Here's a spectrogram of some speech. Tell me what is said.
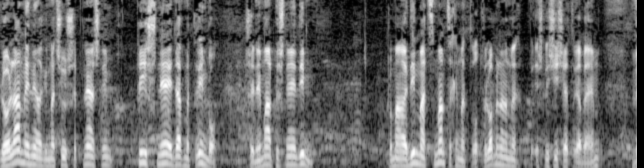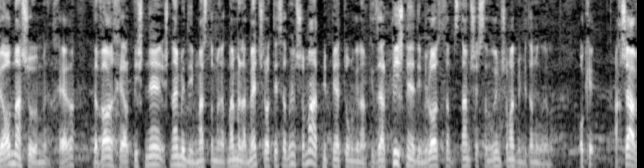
לעולם אין נהרגים עד שיהיו שפני השנים, פי שני עדיו מתרים בו, שנאמר על פי שני עדים. כלומר, העדים מעצמם צריכים להתרות, ולא בן אדם שלישי שיתריע בהם. ועוד משהו אחר, דבר אחר, על פי שני, שניים עדים, מה זאת אומרת, מה מלמד? שלא תהיה סדרין שומעת מפי התור מגנב, כי זה על פי שני עדים, ולא סתם, סתם שסדרין שומעת מפי תור מגנב. אוקיי, עכשיו,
